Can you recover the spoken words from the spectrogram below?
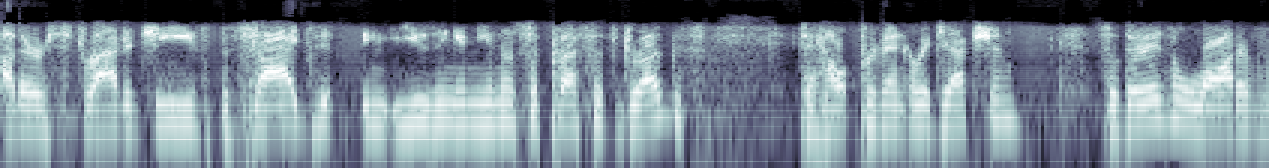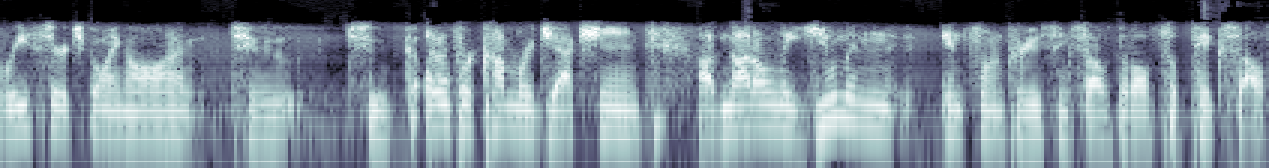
other strategies besides using immunosuppressive drugs to help prevent rejection. So there is a lot of research going on to to overcome rejection of not only human insulin producing cells but also pig cells.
